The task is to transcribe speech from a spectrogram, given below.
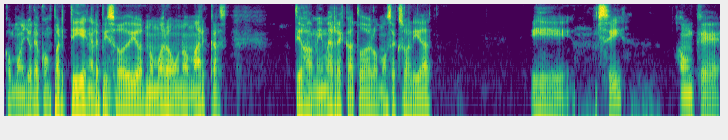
Como yo le compartí en el episodio número uno, Marcas, Dios a mí me rescató de la homosexualidad. Y sí, aunque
